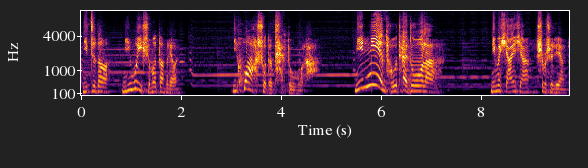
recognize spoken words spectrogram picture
你知道你为什么断不了？你话说的太多了，你念头太多了。你们想一想，是不是这样的？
